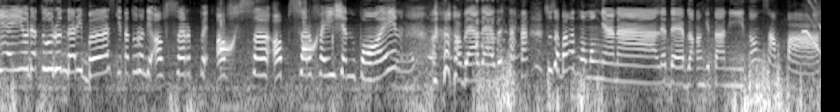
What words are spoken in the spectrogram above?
Yeay, udah turun dari bus. Kita turun di observe, obse- observation point. bla bla bla. Susah banget ngomongnya. Nah, lihat deh belakang kita nih, tong sampah.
